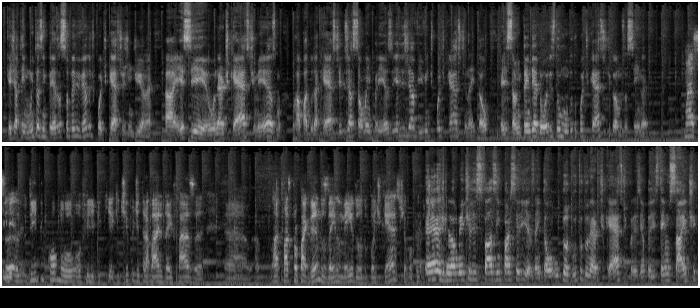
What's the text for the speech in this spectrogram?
Porque já tem muitas empresas sobrevivendo de podcast hoje em dia, né? Ah, esse o Nerdcast mesmo, o Rapadura Cast, eles já são uma empresa e eles já vivem de podcast, né? Então, eles são empreendedores do mundo do podcast, digamos assim, né? Mas uh, vive como, o Felipe, que, que tipo de trabalho daí faz? Uh, faz propagandas aí no meio do, do podcast? Alguma coisa é, tipo? geralmente eles fazem parcerias, né? Então, o produto do Nerdcast, por exemplo, eles têm um site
